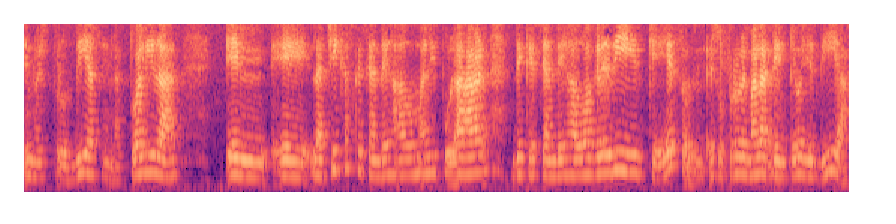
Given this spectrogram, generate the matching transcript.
en nuestros días, en la actualidad, el, eh, las chicas que se han dejado manipular, de que se han dejado agredir, que eso es un problema Sí. latente hoy en día.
